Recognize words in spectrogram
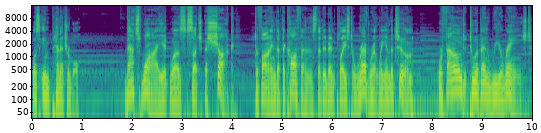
was impenetrable. That's why it was such a shock to find that the coffins that had been placed reverently in the tomb were found to have been rearranged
